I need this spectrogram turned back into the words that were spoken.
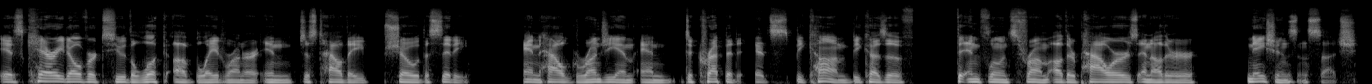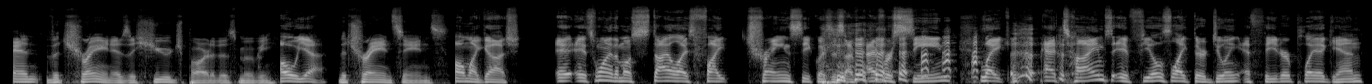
Is carried over to the look of Blade Runner in just how they show the city and how grungy and, and decrepit it's become because of the influence from other powers and other nations and such. And the train is a huge part of this movie. Oh, yeah. The train scenes. Oh my gosh. It- It's one of the most stylized fight train sequences I've ever seen. Like at times it feels like they're doing a theater play again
